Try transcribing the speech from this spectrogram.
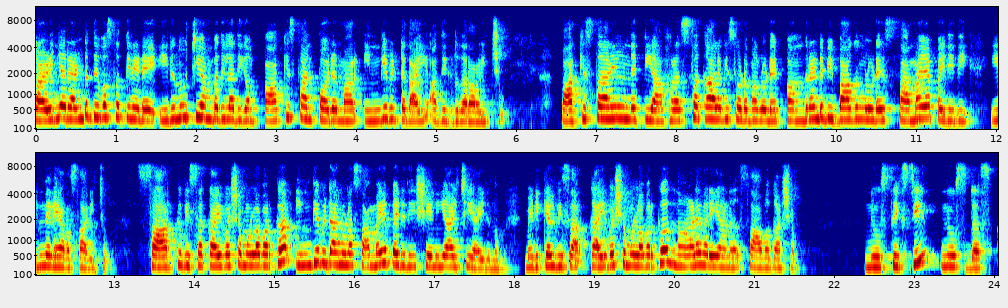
കഴിഞ്ഞ രണ്ട് ദിവസത്തിനിടെ ഇരുന്നൂറ്റി അമ്പതിലധികം പാകിസ്ഥാൻ പൗരന്മാർ ഇന്ത്യ വിട്ടതായി അധികൃതർ അറിയിച്ചു. പാകിസ്ഥാനിൽ നിന്നെത്തിയ ഹ്രസ്വകാല വിസ ഉടമകളുടെ പന്ത്രണ്ട് വിഭാഗങ്ങളുടെ സമയപരിധി ഇന്നലെ അവസാനിച്ചു. സാർക്ക് വിസ കൈവശമുള്ളവർക്ക് ഇന്ത്യ വിടാനുള്ള സമയപരിധി ശനിയാഴ്ചയായിരുന്നു. മെഡിക്കൽ വിസ കൈവശമുള്ളവർക്ക് നാളെ വരെയാണ് സാവകാശം. News sixteen news desk.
